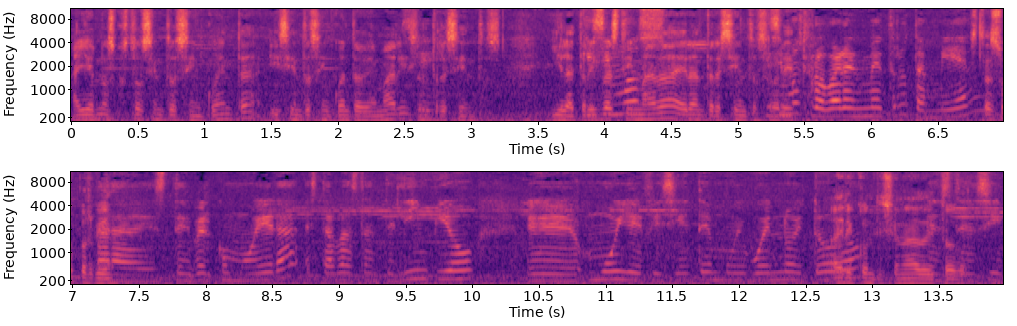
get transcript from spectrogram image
Ayer nos costó 150 y 150 de Mari son Sí. 300. Y la tarifa Quisimos- estimada eran 300 Quisimos ahorita. probar el metro también. Está súper bien. Para este, ver cómo era. Está bastante limpio, eh, muy eficiente, muy bueno y todo. Aire acondicionado y Este, todo. Sí.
